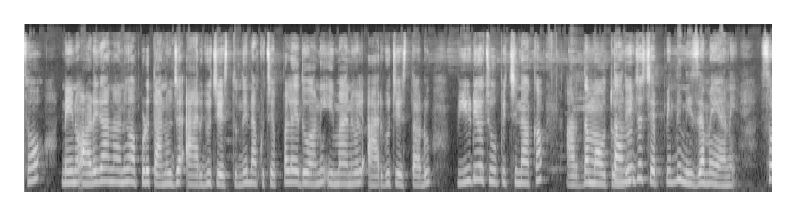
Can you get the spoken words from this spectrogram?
సో నేను అడిగానని అప్పుడు తనుజ ఆర్గ్యూ చేస్తుంది. నాకు చెప్పలేదు అని ఇమాన్యువల్ ఆర్గ్యూ చేస్తాడు. వీడియో చూపించినాక అర్థమవుతుంది. తనుజ చెప్పింది నిజమే అని. సో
